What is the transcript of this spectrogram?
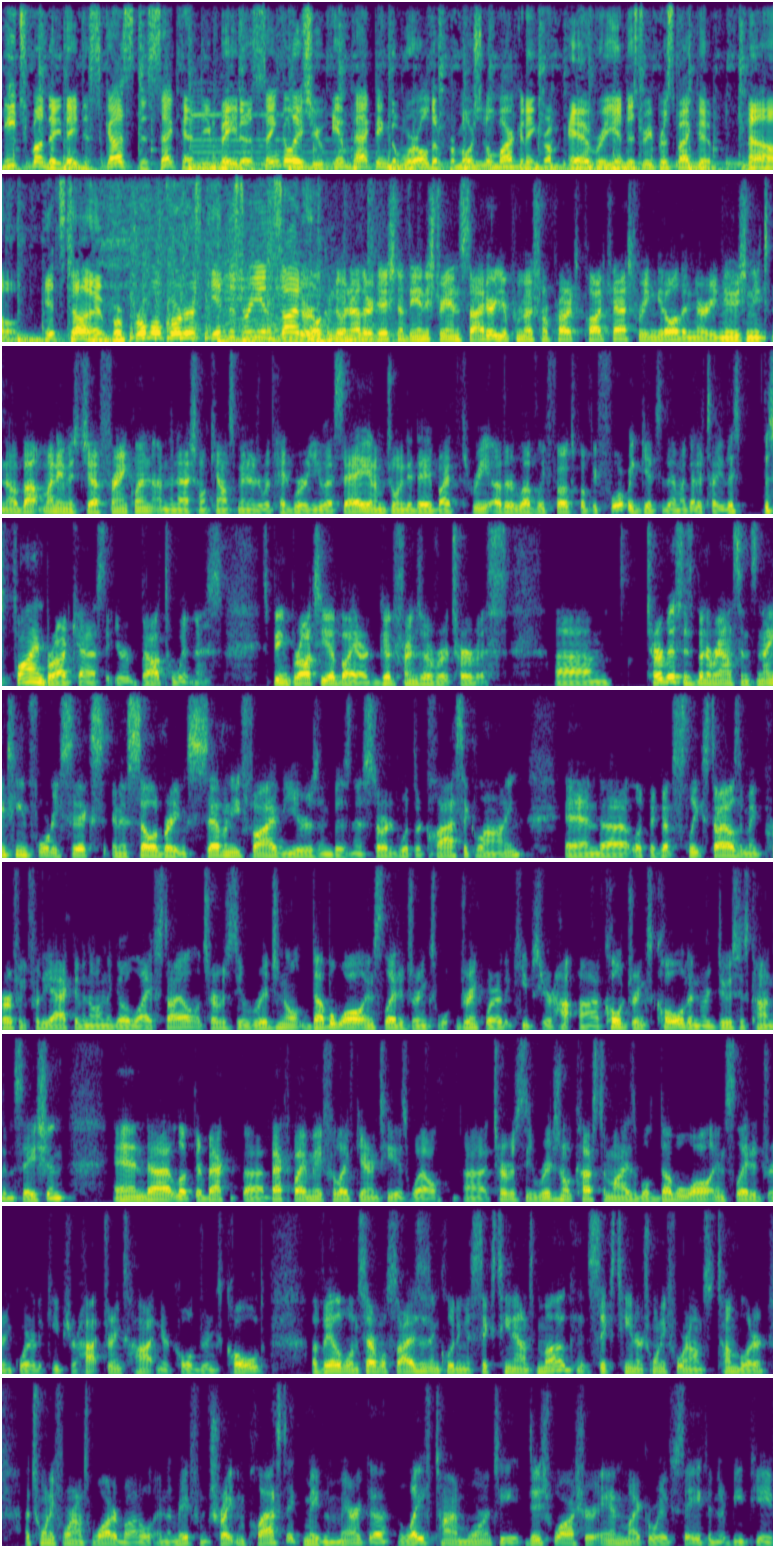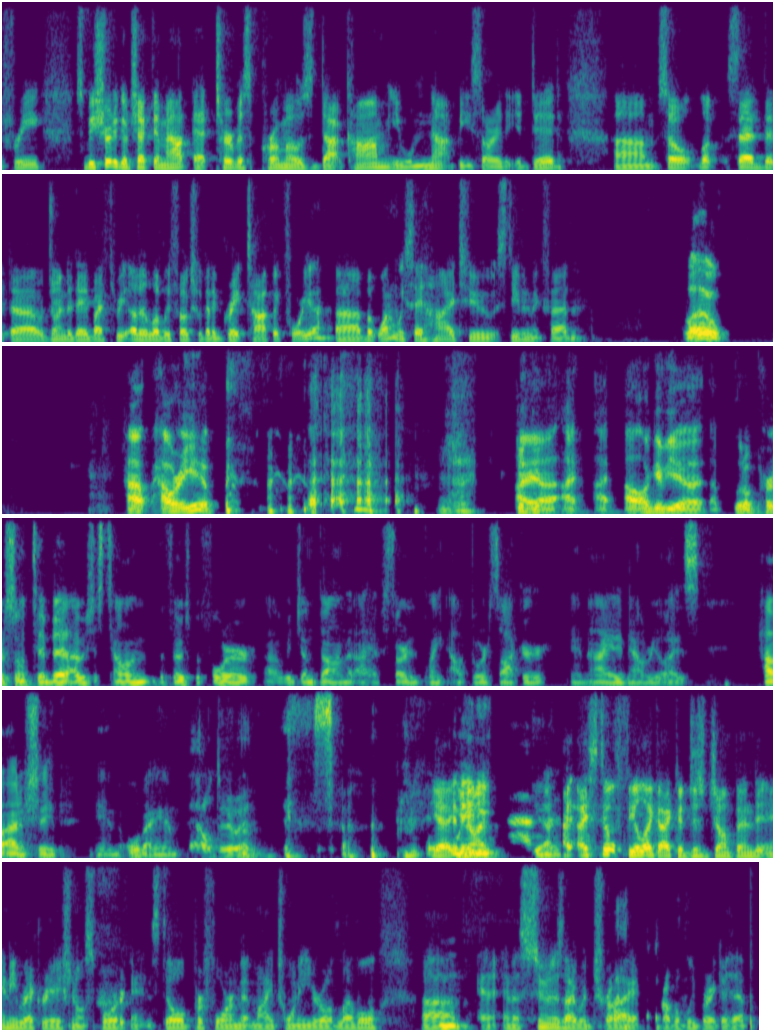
Each Monday, they discuss, dissect, and debate a single issue impacting the world of promotional marketing from every industry perspective. Now, it's time for Promo Corner's Industry Insider. Welcome to another edition of the Industry Insider, your promotional products podcast where you can get all the nerdy news you need to know about. My name is Jeff Franklin. I'm the National Accounts Manager with Headwear USA, and I'm joined today by three other lovely folks. But before we get to them, I got to tell you this this fine broadcast that you're about to witness is being brought to you by our good friends over at Tervis. Um, Tervis has been around since 1946 and is celebrating 75 years in business. Started with their classic line, and uh, look, they've got sleek styles that make perfect for the active and on-the-go lifestyle. Tervis is the original double-wall insulated drinks drinkware that keeps your hot, uh, cold drinks cold and reduces condensation. And uh, look, they're back, uh, backed by a made for life guarantee as well. Uh, Tervis is the original customizable double wall insulated drinkware that keeps your hot drinks hot and your cold drinks cold. Available in several sizes, including a 16 ounce mug, 16 or 24 ounce tumbler, a 24 ounce water bottle, and they're made from Tritan plastic, made in America, lifetime warranty, dishwasher, and microwave safe, and they're BPA free. So be sure to go check them out at tervispromos.com. You will not be sorry that you did. Um, so, look, said that uh, we're joined today by three other lovely folks. We've got a great topic for you. Uh, but why don't we say hi to Stephen McFadden? Hello. How how are you? I, uh, I, I I'll give you a, a, little personal tidbit. I was just telling the folks before uh, we jumped on that I have started playing outdoor soccer, and I now realize how out of shape and old I am. That'll do it. so, yeah, you know, 80, yeah I, I, still feel like i could just jump into any recreational sport and still perform at my 20 year old level um, mm. and, and, as soon as i would try i'd probably break a hip.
